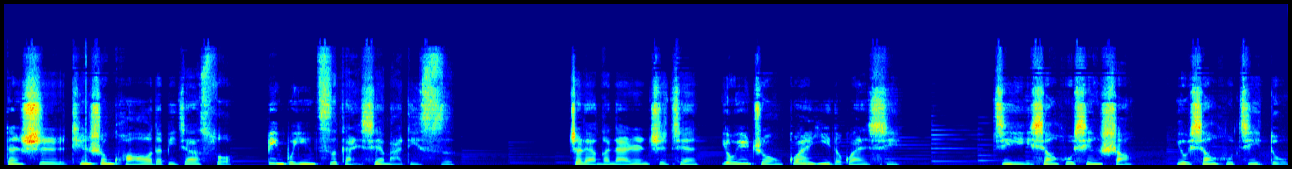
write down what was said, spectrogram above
但是，天生狂傲的毕加索并不因此感谢马蒂斯。这两个男人之间有一种怪异的关系，既相互欣赏，又相互嫉妒。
